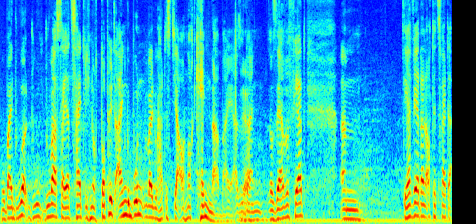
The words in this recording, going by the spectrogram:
Wobei du, du, du warst da ja zeitlich noch doppelt eingebunden, weil du hattest ja auch noch Ken dabei, also ja. dein Reservepferd. Ähm, der wäre dann auch der zweite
